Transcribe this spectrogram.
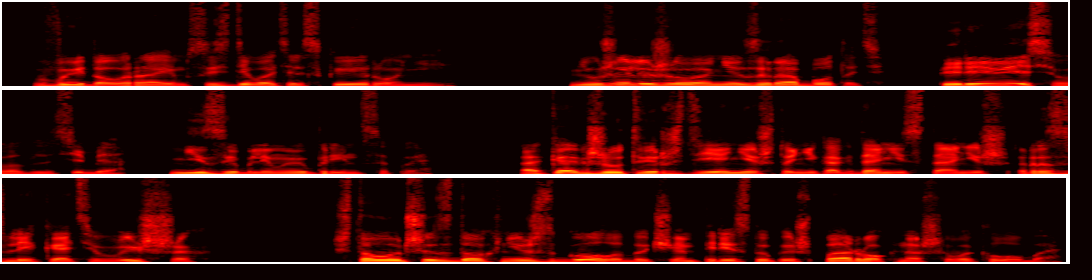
— выдал Райм с издевательской иронией. «Неужели желание заработать перевесило для тебя незыблемые принципы? А как же утверждение, что никогда не станешь развлекать высших, что лучше сдохнешь с голоду, чем переступишь порог нашего клуба.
